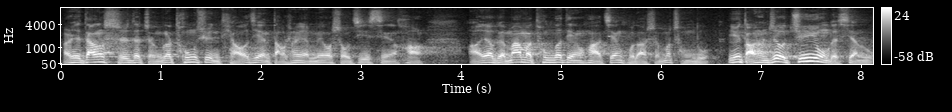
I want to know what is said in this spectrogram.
而且当时的整个通讯条件，岛上也没有手机信号，啊，要给妈妈通个电话，艰苦到什么程度？因为岛上只有军用的线路，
